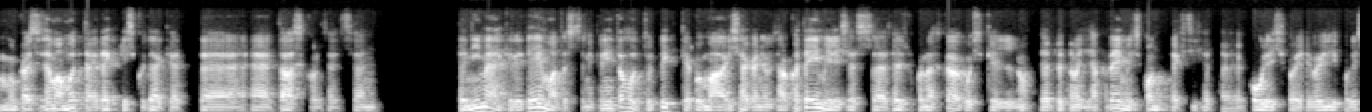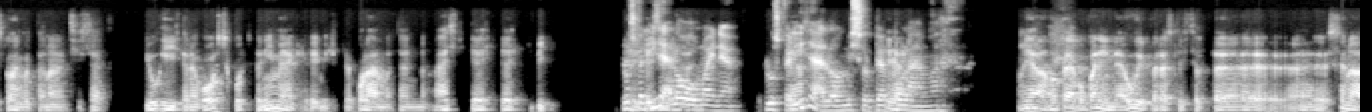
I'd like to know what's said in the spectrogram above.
mul ka seesama mõte tekkis kuidagi, et taaskord, et see on see nimekiri teemadest on ikka nii tohutult pikk ja kui ma ise ka niisuguse akadeemilises seltskonnas ka kuskil noh, ütleme siis akadeemilises kontekstis, et koolis või, või ülikoolis loengut annan, et siis see juhise nagu oskuste nimekiri, mis peab olema, see on noh hästi-hästi-hästi pikk. pluss veel iseloom on ju, pluss veel iseloom, mis sul peab ja. olema. ja ma praegu panin huvi pärast lihtsalt äh, sõna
